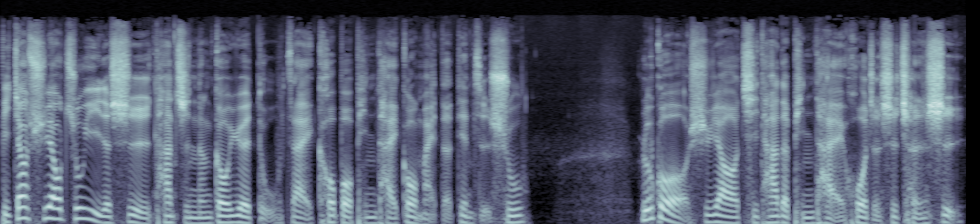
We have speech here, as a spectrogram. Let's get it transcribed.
比较需要注意的是，它只能够阅读在 Kobo 平台购买的电子书。如果需要其他的平台或者是城市，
